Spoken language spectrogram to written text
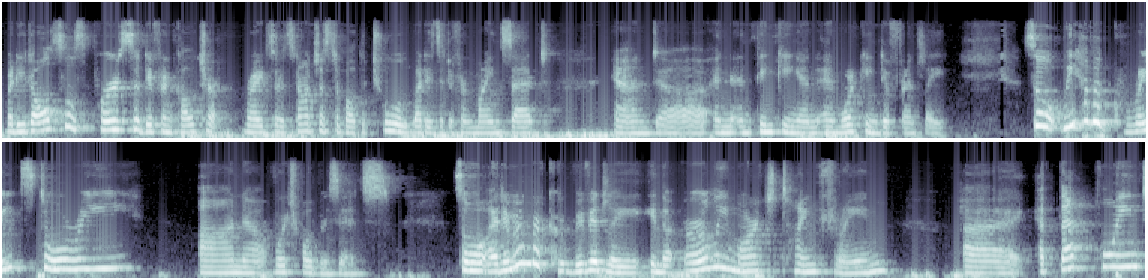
But it also spurs a different culture, right? So it's not just about the tool, but it's a different mindset and, uh, and, and thinking and, and working differently. So we have a great story on uh, virtual visits. So I remember vividly in the early March timeframe, uh, at that point,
